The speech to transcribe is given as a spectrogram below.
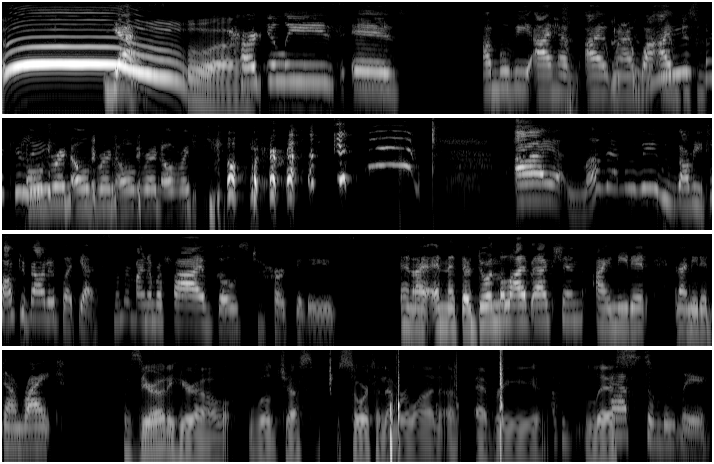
Ooh! Yes. Hercules is a movie I have I when I wa- I've just Hercules. over and over and over and over and over. I love that movie. We've already talked about it, but yes, number my number five goes to Hercules, and I and that they're doing the live action. I need it, and I need it done right. Zero to Hero will just soar to number one of every list Absolutely,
